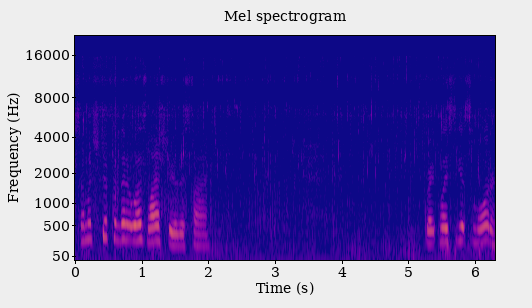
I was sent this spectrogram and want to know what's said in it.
So much different than it was last year this time. Great place to get some water.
